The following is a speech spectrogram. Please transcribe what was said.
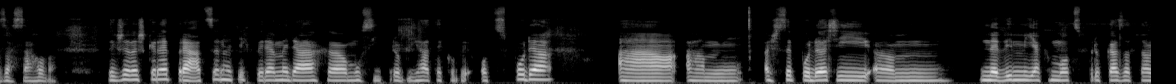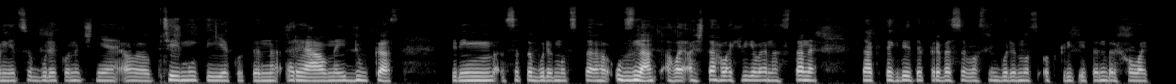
zasahovat. Takže veškeré práce na těch pyramidách uh, musí probíhat jakoby od spoda a um, až se podaří, um, nevím jak moc prokazatelně, co bude konečně uh, přijmutý jako ten reálný důkaz, kterým se to bude moct uznat, ale až tahle chvíle nastane, tak tehdy teprve se vlastně bude moct odkryt i ten vrcholek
